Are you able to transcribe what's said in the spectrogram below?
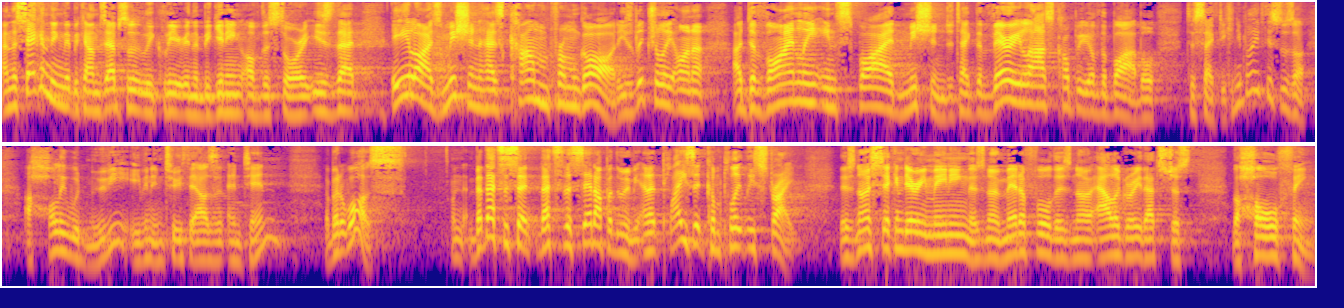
And the second thing that becomes absolutely clear in the beginning of the story is that Eli's mission has come from God. He's literally on a, a, divinely inspired mission to take the very last copy of the Bible to safety. Can you believe this was a, a Hollywood movie, even in 2010? But it was. But that's the, set, that's the setup of the movie, and it plays it completely straight. There's no secondary meaning, there's no metaphor, there's no allegory, that's just the whole thing.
